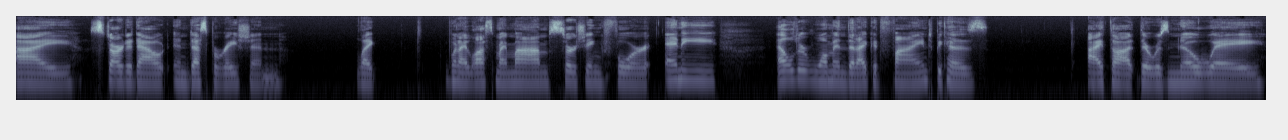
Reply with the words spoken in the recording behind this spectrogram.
I started out in desperation, like when I lost my mom, searching for any elder woman that I could find because I thought there was no way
